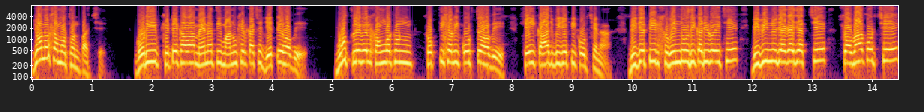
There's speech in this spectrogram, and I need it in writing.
জনসমর্থন পাচ্ছে। গরিব, খেটে খাওয়া, মেহনতি মানুষের কাছে যেতে হবে। বুথ লেভেল সংগঠন শক্তিশালী করতে হবে। সেই কাজ বিজেপি করছে না। বিজেপির শুভেন্দু অধিকারী রয়েছে, বিভিন্ন জায়গায় যাচ্ছে, সভা করছে,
